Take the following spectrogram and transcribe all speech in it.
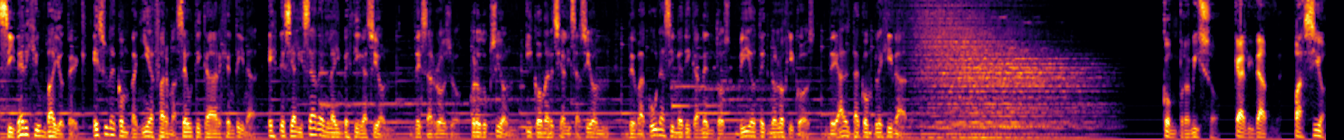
Synergium Biotech es una compañía farmacéutica argentina especializada en la investigación, desarrollo, producción y comercialización de vacunas y medicamentos biotecnológicos de alta complejidad. Compromiso, calidad, pasión.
